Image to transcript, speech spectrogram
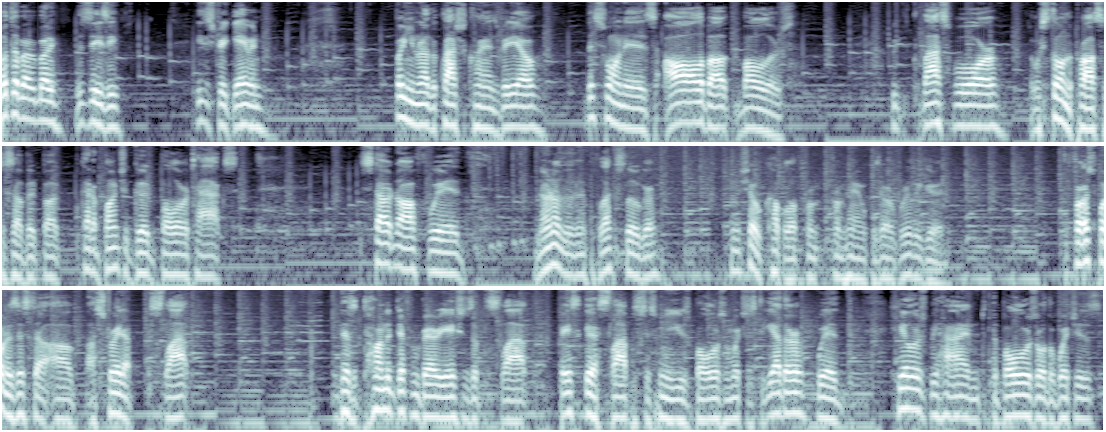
What's up everybody? This is Easy. Easy Street Gaming. Bringing you another Clash of Clans video. This one is all about bowlers. We, last war, we're still in the process of it, but got a bunch of good bowler attacks. Starting off with none other than Flex Luger. I'm going to show a couple of from, from him because they're really good. The first one is just a, a, a straight up slap there's a ton of different variations of the slap. Basically, a slap is just when you use bowlers and witches together with healers behind the bowlers or the witches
